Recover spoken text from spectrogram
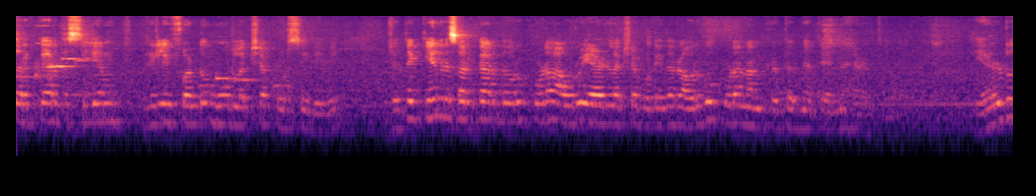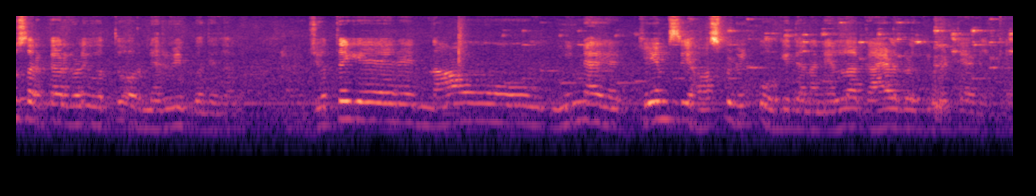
ಸರ್ಕಾರದ ಸಿ ಎಂ ರಿಲೀಫ್ ಫಂಡು ಮೂರು ಲಕ್ಷ ಕೊಡಿಸಿದ್ದೀವಿ. ಜೊತೆ ಕೇಂದ್ರ ಸರ್ಕಾರದವರು ಕೂಡ ಅವರು ಎರಡು ಲಕ್ಷ ಕೊಟ್ಟಿದ್ದಾರೆ. ಅವ್ರಿಗೂ ಕೂಡ ನಾನು ಕೃತಜ್ಞತೆಯನ್ನು ಹೇಳ್ತೀನಿ. ಎರಡೂ ಸರ್ಕಾರಗಳು ಇವತ್ತು ಅವ್ರ ನೆರವಿಗೆ ಬಂದಿದ್ದಾರೆ ಜೊತೆಗೆ ನಾವು ನಿನ್ನೆ ಕೆ ಎಂ ಸಿ ಹಾಸ್ಪಿಟಲ್ಗೂ ಹೋಗಿದ್ದೆ ನಾನು, ಎಲ್ಲ ಗಾಯಾಳುಗಳಿಗೆ ಭೇಟಿ ಆಗಲಿಕ್ಕೆ.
